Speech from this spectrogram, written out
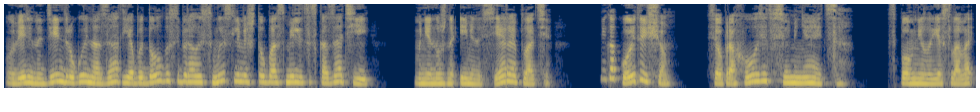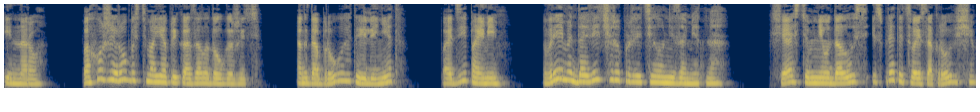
Уверена, день-другой назад я бы долго собиралась с мыслями, чтобы осмелиться сказать ей, мне нужно именно серое платье, не какое-то еще. Все проходит, все меняется. Вспомнила я слова Иннаро. Похоже, робость моя приказала долго жить. А к добру это или нет, пойди пойми. Время до вечера пролетело незаметно. К счастью, мне удалось и спрятать свои сокровища,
